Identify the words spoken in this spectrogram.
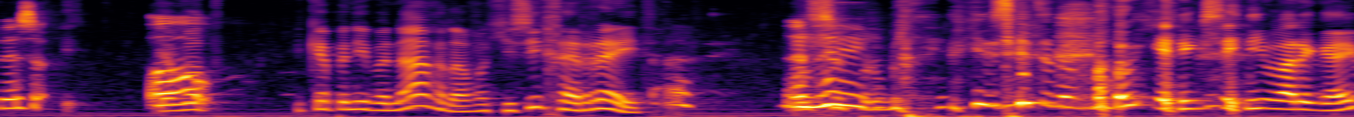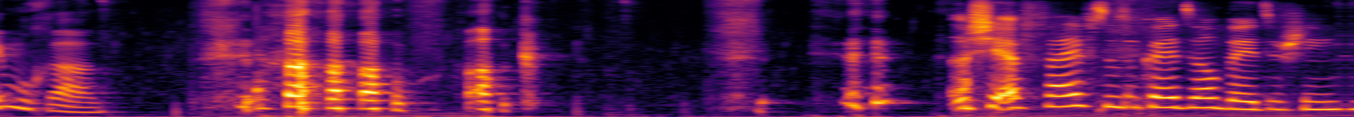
Best wel... Ja, Oh, wat, ik heb er niet bij nagedacht, want je ziet geen reet. Wat nee. is het probleem? Je zit in een bootje en ik zie niet waar ik heen moet gaan. Oh, fuck. Als je F5 doet, dan kan je het wel beter zien.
